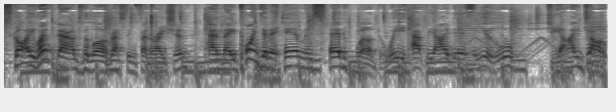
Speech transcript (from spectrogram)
Scotty went down to the World Wrestling Federation and they pointed at him and said, well, do we have the idea for you? G.I. Joe.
